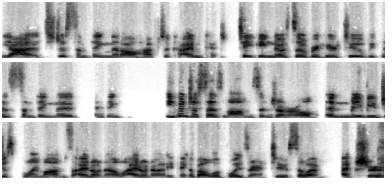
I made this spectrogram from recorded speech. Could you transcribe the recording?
yeah, it's just something that I'll have to. I'm taking notes over here too because something that I think even just as moms in general, and maybe just boy moms. I don't know. I don't know anything about what boys are into, so I'm extra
